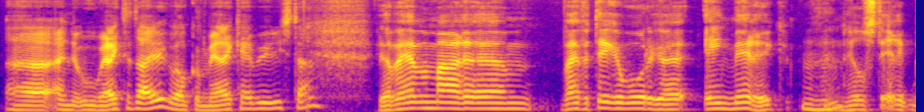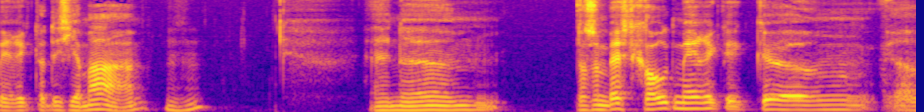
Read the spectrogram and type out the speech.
Eh, en hoe werkt het eigenlijk? Welke merken hebben jullie staan? Ja, we hebben maar, ehm, wij vertegenwoordigen één merk, Mhm. een heel sterk merk, dat is Yamaha. Mhm. En ehm, dat is een best groot merk. Ik, ehm, ja,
